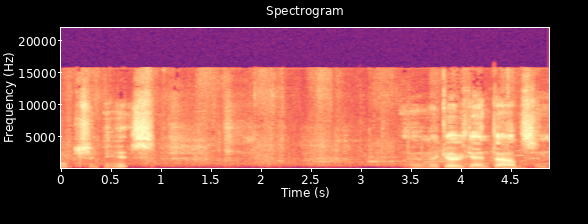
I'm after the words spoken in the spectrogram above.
Fortunately it's and they go again dancing.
